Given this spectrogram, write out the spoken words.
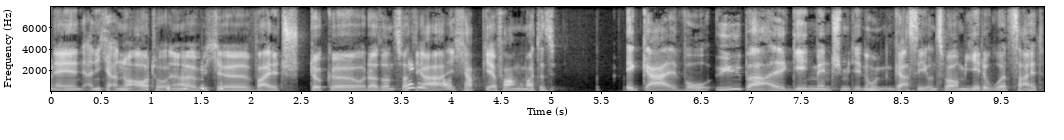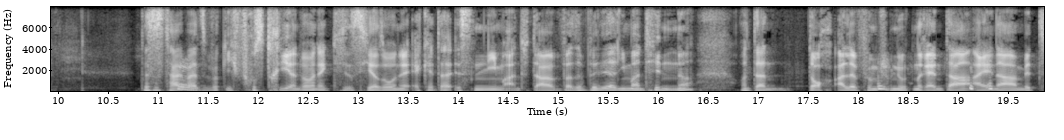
Nee, nicht nur Auto, ne? Irgendwelche Waldstücke oder sonst was. Ja, ich habe die Erfahrung gemacht, dass egal wo, überall gehen Menschen mit den Hunden Gassi und zwar um jede Uhrzeit. Das ist teilweise hm. wirklich frustrierend, wenn man denkt, das ist hier so eine Ecke, da ist niemand, da will ja niemand hin, ne? Und dann doch alle fünf Minuten rennt da einer mit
